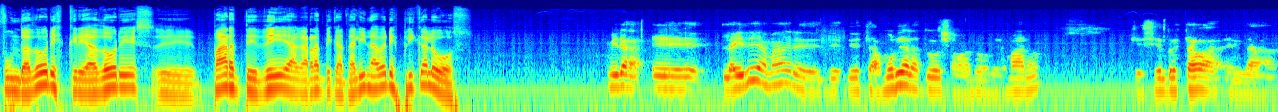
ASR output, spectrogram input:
fundadores, creadores, parte de Agarrate Catalina? A ver, explícalo vos. Mira, la idea madre de, esta murga la tuvo Yamandú, mi hermano que siempre estaba en la,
